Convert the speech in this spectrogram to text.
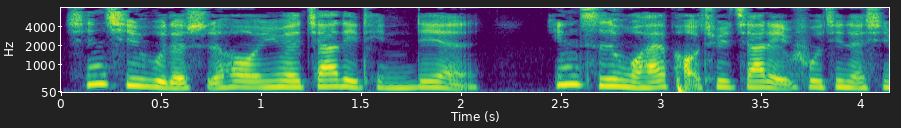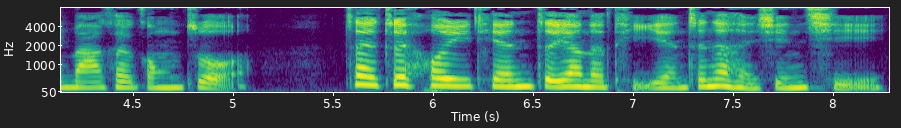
星期五的时候因为家里停电，因此我还跑去家里附近的星巴克工作。在最后一天，这样的体验真的很新奇。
